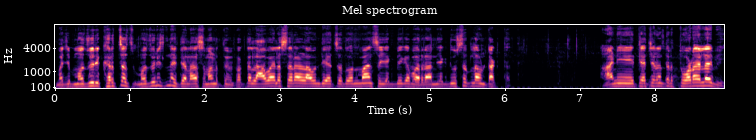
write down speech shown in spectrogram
म्हणजे मजुरी खर्चच मजुरीच नाही त्याला असं म्हणत तुम्ही. फक्त लावायला सरळ लावून द्यायचं. दोन माणसं एक बेगा भर आणि एक दिवसात लावून टाकतात. आणि त्याच्यानंतर तोडायला बी.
